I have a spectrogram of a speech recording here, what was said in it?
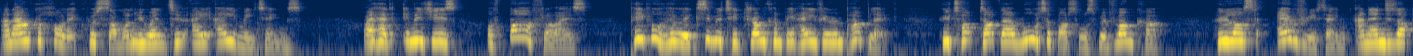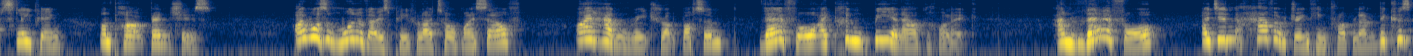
an alcoholic was someone who went to AA meetings. I had images of barflies, people who exhibited drunken behaviour in public, who topped up their water bottles with vodka, who lost everything and ended up sleeping on park benches. I wasn't one of those people, I told myself. I hadn't reached rock bottom, therefore I couldn't be an alcoholic. And therefore I didn't have a drinking problem because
